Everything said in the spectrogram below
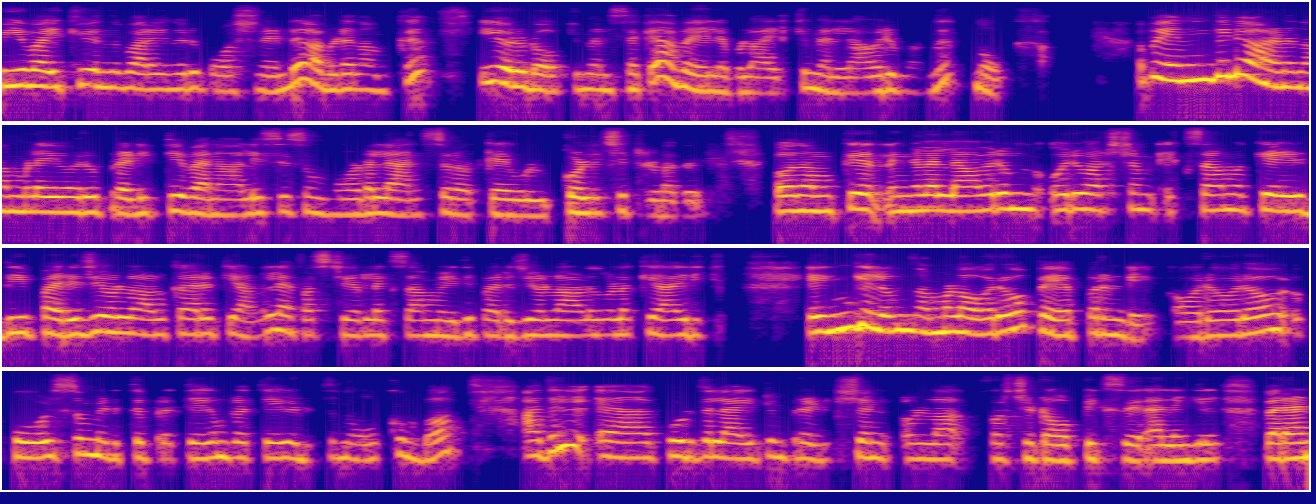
പി വൈ ക്യു എന്ന് പറയുന്ന ഒരു പോർഷൻ ഉണ്ട്. അവിടെ നമുക്ക് ഈ ഒരു ഡോക്യുമെന്റ്സ് ഒക്കെ അവൈലബിൾ ആയിരിക്കും. എല്ലാവരും വന്ന് നോക്കുക. അപ്പൊ എന്തിനാണ് നമ്മൾ ഈ ഒരു പ്രഡിക്റ്റീവ് അനാലിസിസും മോഡൽ ആൻസറും ഒക്കെ ഉൾക്കൊള്ളിച്ചിട്ടുള്ളത്? അപ്പോൾ നമുക്ക് നിങ്ങൾ എല്ലാവരും ഒരു വർഷം എക്സാം ഒക്കെ എഴുതി പരിചയമുള്ള ആൾക്കാരൊക്കെയാണ് അല്ലെ? ഫസ്റ്റ് ഇയറിൽ എക്സാം എഴുതി പരിചയമുള്ള ആളുകളൊക്കെ ആയിരിക്കും. എങ്കിലും നമ്മൾ ഓരോ പേപ്പറിന്റെയും ഓരോരോ കോഴ്സും എടുത്ത് പ്രത്യേകം പ്രത്യേകം എടുത്ത് നോക്കുമ്പോൾ അതിൽ കൂടുതലായിട്ടും പ്രഡിക്ഷൻ ഉള്ള കുറച്ച് ടോപ്പിക്സ് അല്ലെങ്കിൽ വരാൻ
